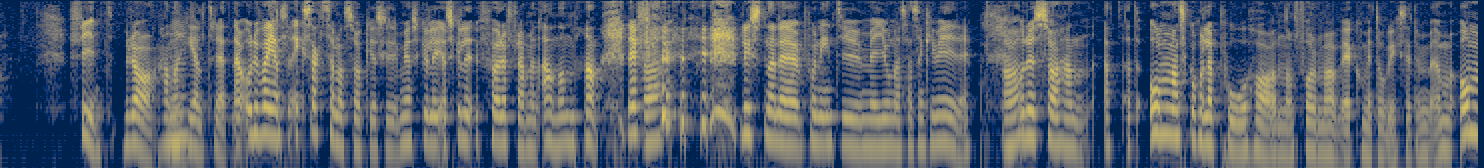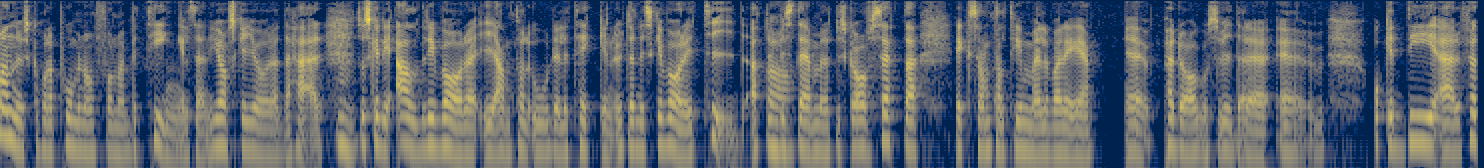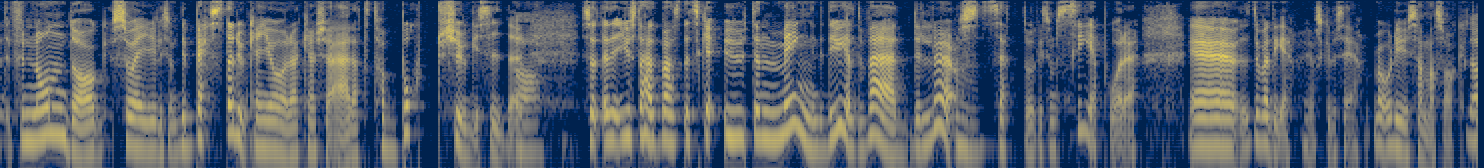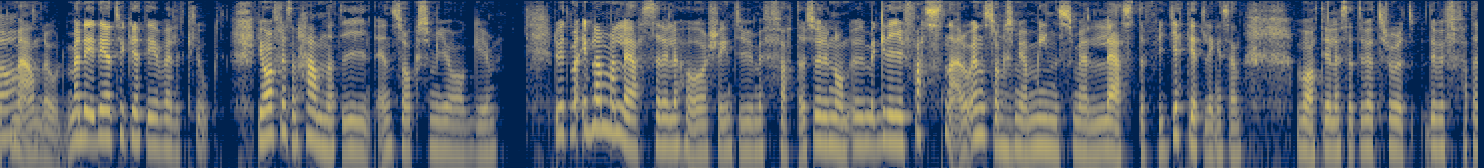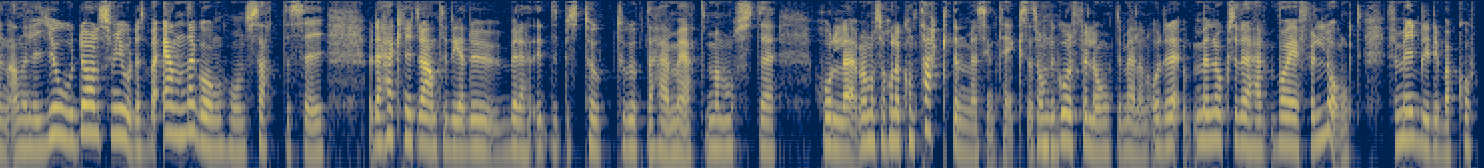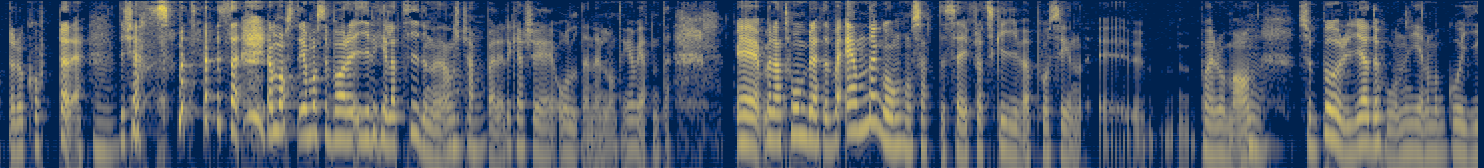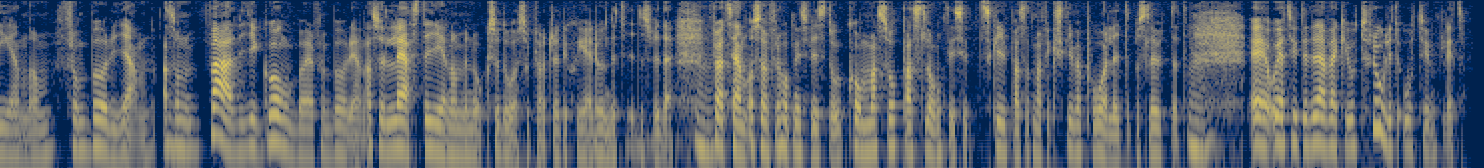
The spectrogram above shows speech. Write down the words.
Fint, bra, han Mm. har helt rätt. Och det var egentligen exakt samma sak jag skulle, men jag skulle, jag skulle föra fram en annan man. Nej, Ja. lyssnade på en intervju med Jonas Hassan Khemiri. Ja. Och då sa han att, att om man ska hålla på och ha någon form av, jag kommer inte ihåg exakt, om man nu ska hålla på med någon form av betingelse, jag ska göra det här, Mm. så ska det aldrig vara i antal ord eller tecken, utan det ska vara i tid. Att du Ja. bestämmer att du ska avsätta x antal timmar eller vad det är eh, per dag och så vidare. Eh, och det är, för att för någon dag så är ju liksom det bästa du kan göra kanske är att ta bort 20 sidor. Ja. Så eh, just det här att det ska ut en mängd, det är ju helt värdelöst sätt att liksom se på det. Eh, det var det jag skulle säga. Och det är ju samma sak Ja. med andra ord. Men det, det, jag tycker att det är väldigt klokt. Jag har förresten hamnat i en sak som jag... Du vet, man, ibland man läser eller hör sig intervjuer med författare så är det någon, eh, grejer fastnar. Och en sak som jag minns som jag läste för jätte- jättelänge sedan var att jag läste att det var, jag tror att det var författaren Anneli Jordahl som gjorde att varenda gång hon satte sig, och det här knyter an till det du berätt, tog, tog upp det här med att man måste hålla, man måste hålla kontakten med sin text. Alltså om det går för långt emellan. Och det, men också det här, vad är för långt? För mig blir det bara kortare och kortare. Det känns som att jag, här, jag, måste, jag måste vara i det hela tiden, annars tappar jag det. Det kanske är åldern eller någonting, jag vet inte. Eh, men att hon berättade varenda gång hon satte sig för att skriva på, sin, eh, på en roman. Så började hon genom att gå igenom från början. Alltså hon varje gång började från början. Alltså läste igenom men också då såklart redigerade under tid och så vidare. För att sen, och sen förhoppningsvis då komma så pass långt i sitt skrivpass att man fick skriva på lite på slutet. Eh, och jag tyckte det där verkar otroligt otympligt.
